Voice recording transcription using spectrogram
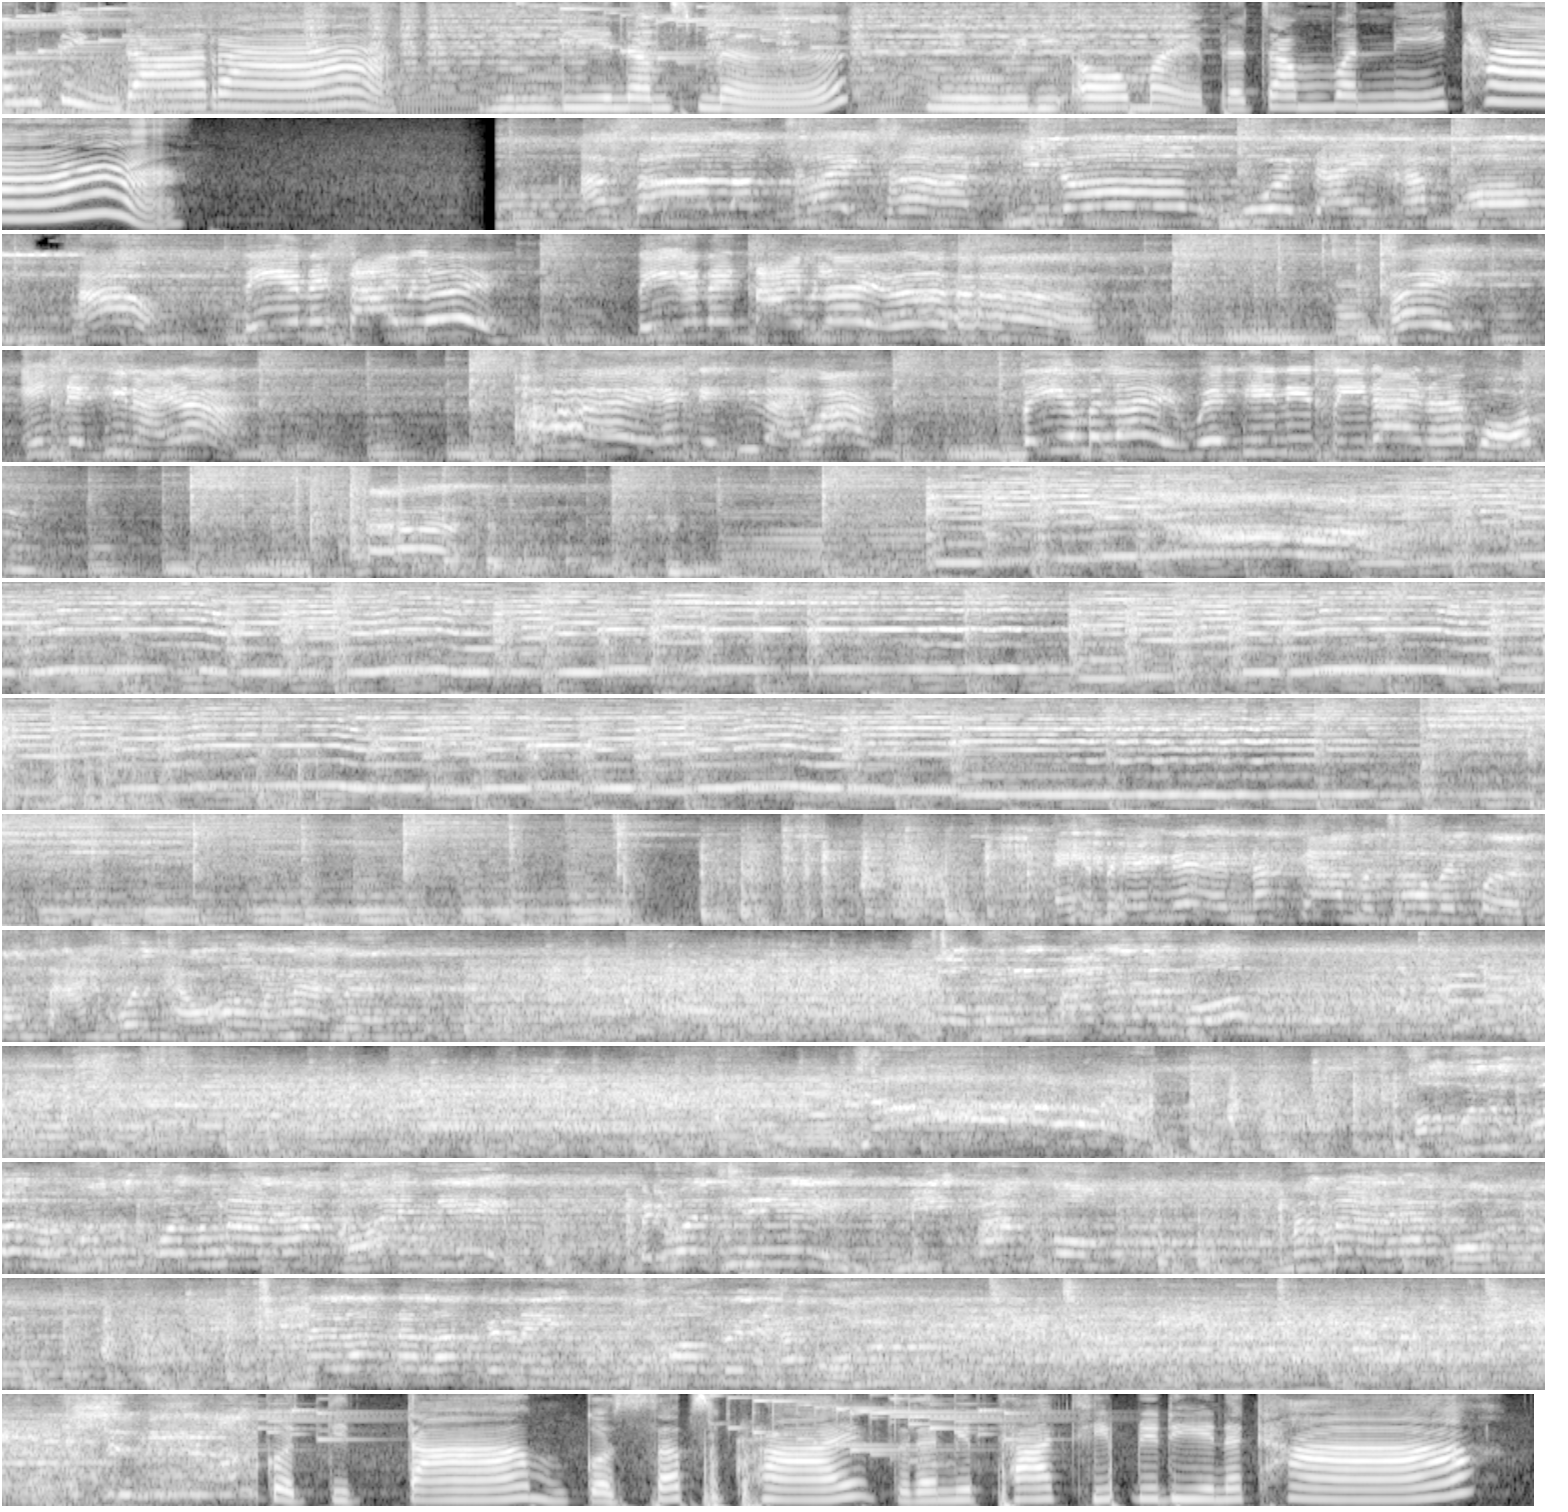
องติ่งดารา ยินดีนำเสนอ นิววิดีโอใหม่ประจำวันนี้ค่ะอาสารับใช้ชาติพี่น้องหัวใจคำพองอ้าวตีกันให้ตายไปเลย ตีกันให้ตายไปเลยเออเฮ้ยเอ็งเด็กที่ไหนน่ะเฮ้ยเอ็งเด็กที่ไหนวะตีกันไปเลย เวทีนี้ตีได้นะครับผม กกล้าไปเปิดสงสารคนแถวห้องมันมากเลยจบเพลงนี้ไปนะครับผมขอบคุณทุกคนขอบคุณทุกคนมากๆนะครับ ขอให้วันนี้เป็นวันที่ดีมีความสุขมากๆนะครับผมน่ารักน่ารักกันในทุกห้องด้วยนะครับผมกดติดตาม กด subscribe จะได้ไม่พลาดคลิปดีๆนะคะ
